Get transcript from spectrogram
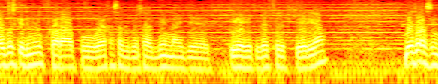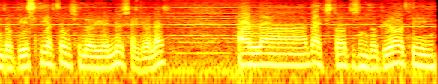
Όπως και την πρώτη φορά που έχασα την Κωνσταντίνα και πήγα για τη δεύτερη ευκαιρία. Δεν το είχα συνειδητοποιήσει και γι' αυτό ψιλογελούσα κιόλας. Αλλά εντάξει, τώρα το συνειδητοποιώ ότι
